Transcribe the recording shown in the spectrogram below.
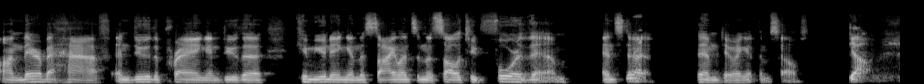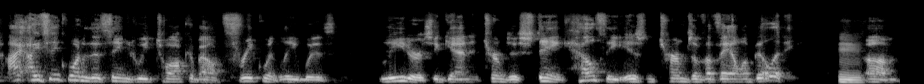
on their behalf and do the praying and do the communing and the silence and the solitude for them instead right. of them doing it themselves. Yeah. I, I, think one of the things we talk about frequently with leaders, again, in terms of staying healthy, is in terms of availability. Mm. Um,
